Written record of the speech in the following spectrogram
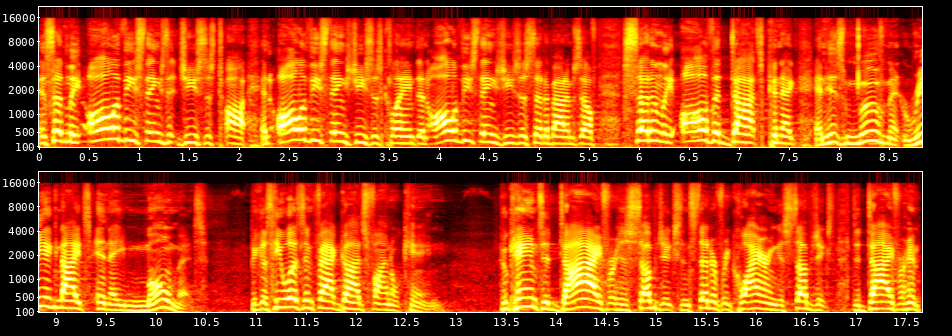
And suddenly, all of these things that Jesus taught, and all of these things Jesus claimed, and all of these things Jesus said about himself, suddenly all the dots connect, and his movement reignites in a moment because he was, in fact, God's final king who came to die for his subjects instead of requiring his subjects to die for him.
